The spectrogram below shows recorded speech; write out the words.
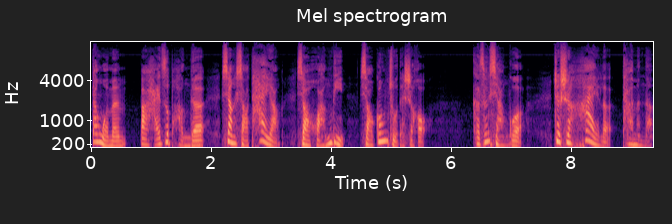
当我们把孩子捧得像小太阳、小皇帝、小公主的时候，可曾想过这是害了他们呢？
